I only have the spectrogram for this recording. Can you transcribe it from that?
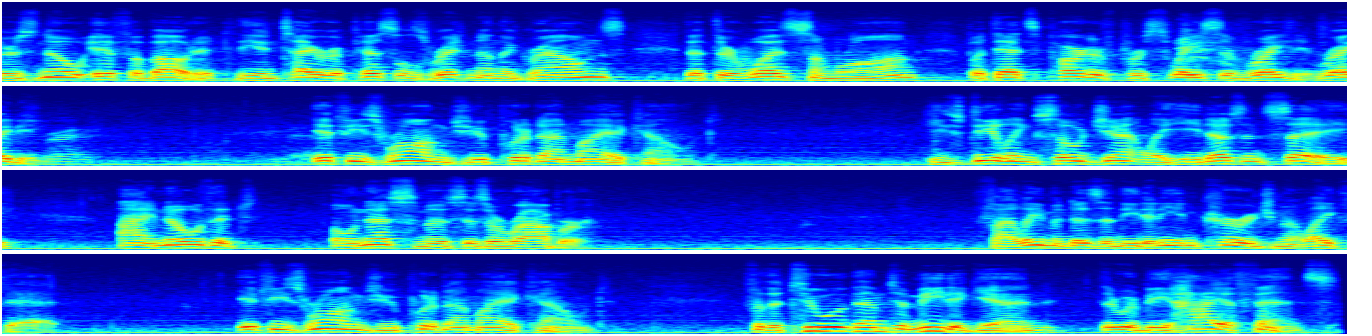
there's no if about it. The entire epistle's written on the grounds that there was some wrong, but that's part of persuasive writing. Right. If he's wronged you, put it on my account. He's dealing so gently, he doesn't say, I know that Onesimus is a robber. Philemon doesn't need any encouragement like that. If he's wronged you, put it on my account. For the two of them to meet again, there would be high offense.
